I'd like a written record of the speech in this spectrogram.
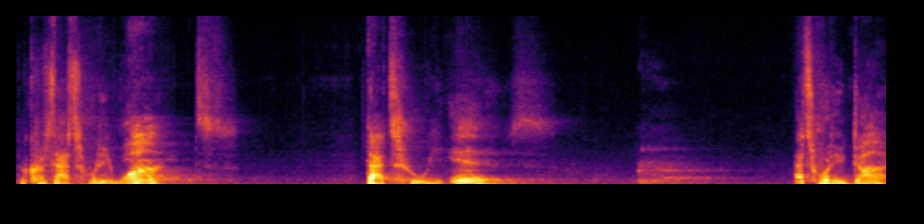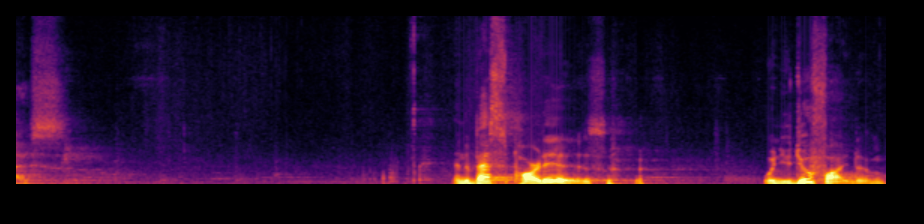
Because that's what he wants. That's who he is. That's what he does. And the best part is, when you do find him,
